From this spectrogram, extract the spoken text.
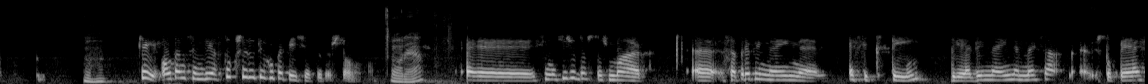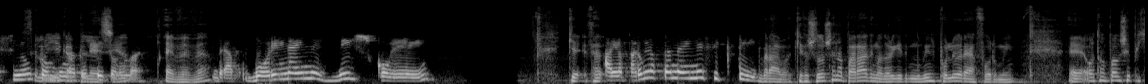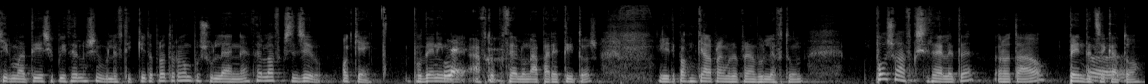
Και όταν συμβεί αυτό, ξέρω ότι έχω πετύχει αυτό το στόχο. Ωραία. Ε, Συνεχίζοντας το SMART, ε, θα πρέπει να είναι εφικτή, δηλαδή να είναι μέσα ε, στο πλαίσιο των δυνατοτήτων μας. Ε, βέβαια. Μπορεί να είναι δύσκολη, και θα... Αλλά παρόλα αυτά να είναι εφικτή. Μπράβο. Και θα σου δώσω ένα παράδειγμα τώρα, γιατί μου δίνεις πολύ ωραία αφορμή. Ε, όταν πάω σε επιχειρηματίες οι οποίοι θέλουν συμβουλευτική, το πρώτο πράγμα που σου λένε θέλω αύξηση τζίρου. OK. Okay. Που δεν είναι ναι. αυτό που θέλουν απαραιτήτως, γιατί υπάρχουν και άλλα πράγματα που πρέπει να δουλευτούν. Πόσο αύξηση θέλετε, ρωτάω, 5%.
